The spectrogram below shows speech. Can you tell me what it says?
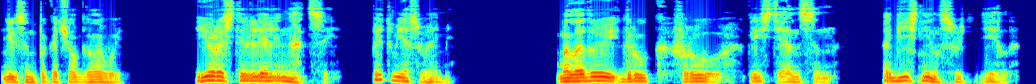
Нильсон покачал головой. — Ее расстреляли нации, поэтому я с вами. Молодой друг Фру Кристиансен объяснил суть дела.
